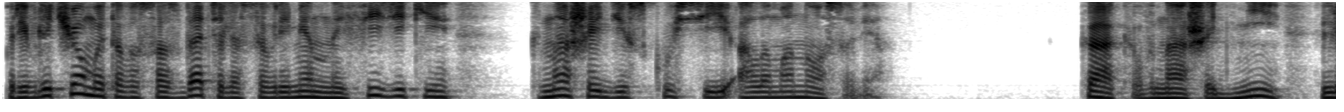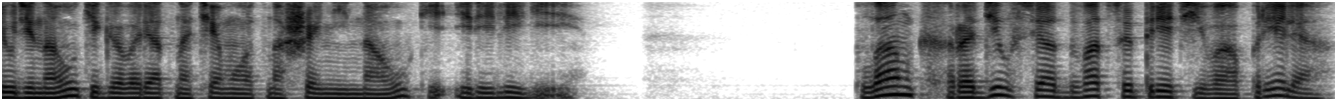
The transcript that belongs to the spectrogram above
Привлечем этого создателя современной физики к нашей дискуссии о Ломоносове. Как в наши дни люди науки говорят на тему отношений науки и религии? Планк родился 23 апреля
